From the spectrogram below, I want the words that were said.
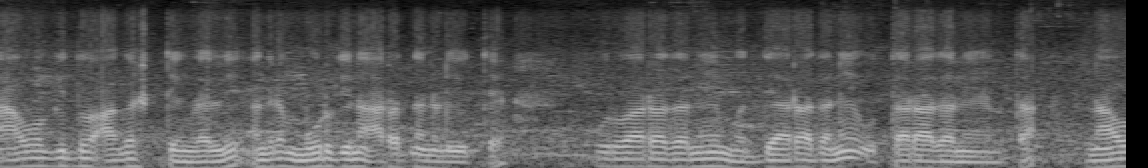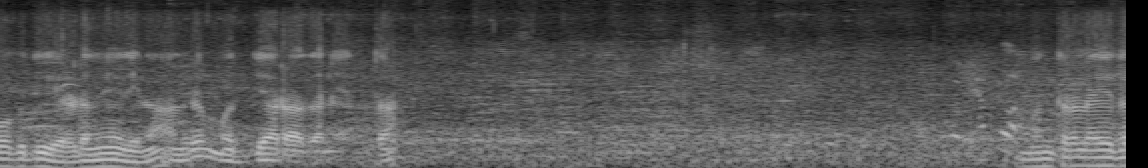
ನಾವು ಹೋಗಿದ್ದು ಆಗಸ್ಟ್ ತಿಂಗಳಲ್ಲಿ, ಅಂದರೆ ಮೂರು ದಿನ ಆರಾಧನೆ ನಡೆಯುತ್ತೆ. ಪೂರ್ವಾರಾಧನೆ, ಮಧ್ಯಾರಾಧನೆ, ಉತ್ತರಾಧನೆ ಅಂತ. ನಾವು ಹೋಗಿದ್ದು ಎರಡನೇ ದಿನ, ಅಂದರೆ ಮಧ್ಯಾರಾಧನೆ ಅಂತ. ಮಂತ್ರಾಲಯದ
